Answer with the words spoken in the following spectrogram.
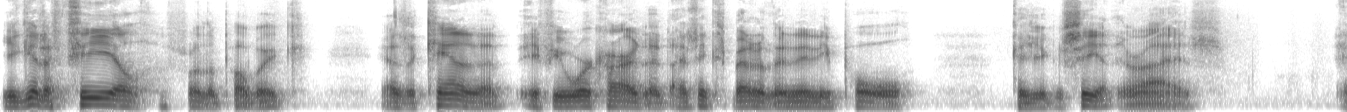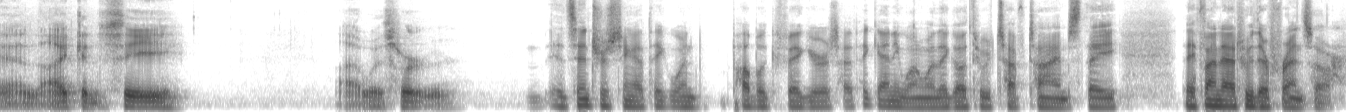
you get a feel for the public as a candidate, if you work hard, that I think is better than any poll because you can see it in their eyes. And I could see I was hurting. It's interesting. I think when public figures, I think anyone, when they go through tough times, they they find out who their friends are,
